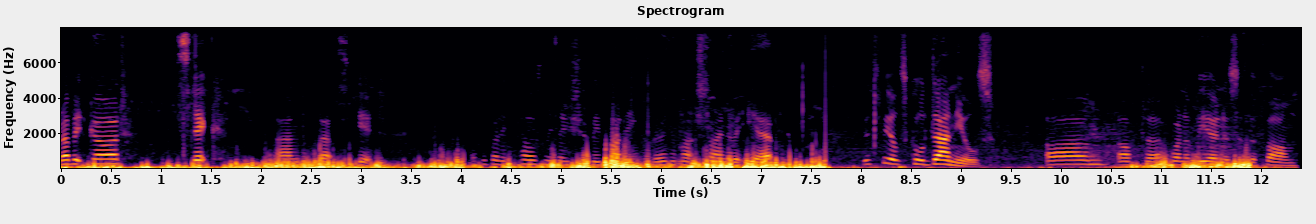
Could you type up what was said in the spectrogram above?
Rabbit guard, stick, and that's it. Everybody tells me they should be budding, but there isn't much sign of it yet. This field's called Daniels, um, after one of the owners of the farm.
